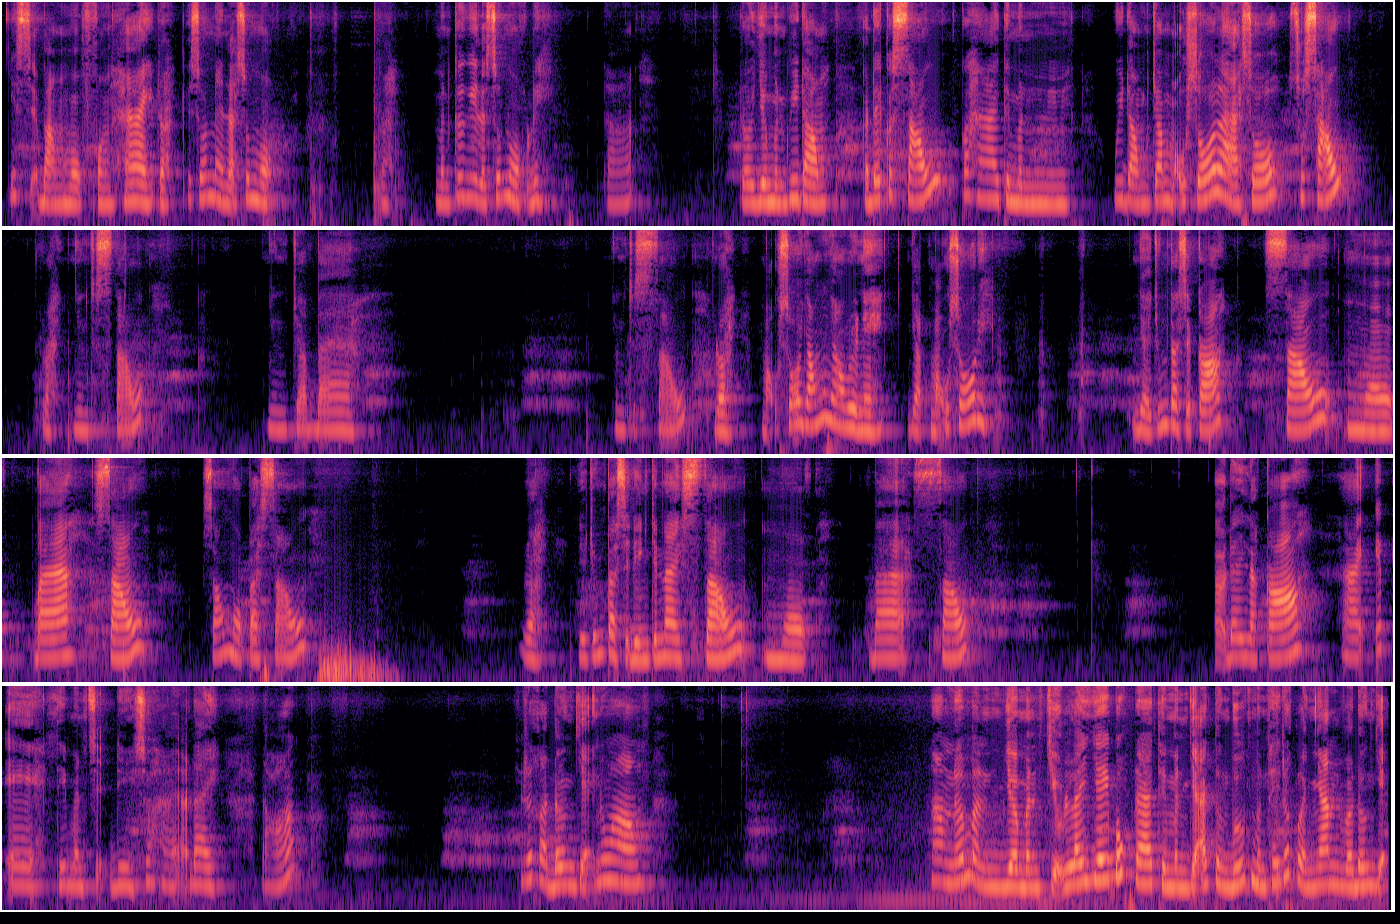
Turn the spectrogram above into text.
z sẽ bằng 1 phần 2 rồi cái số này là số 1 rồi mình cứ ghi là số 1 đi. Đó. Rồi giờ mình quy đồng. Ở đây có 6 có 2 thì mình quy đồng cho mẫu số là số số 6 rồi, nhân cho 6 Nhân cho 3 Nhân cho 6 Rồi, mẫu số giống nhau rồi nè. Gạch mẫu số đi. Giờ chúng ta sẽ có 6, 1, 3, 6 6, 1, 3, 6 Rồi, giờ chúng ta sẽ điền trên đây. 6, 1, 3, 6 Ở đây là có 2 FE Thì mình sẽ điền số 2 ở đây. Đó. Rất là đơn giản đúng không? Không, nếu mình giờ mình chịu lấy giấy bút ra thì mình giải từng bước, mình thấy rất là nhanh và đơn giản.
